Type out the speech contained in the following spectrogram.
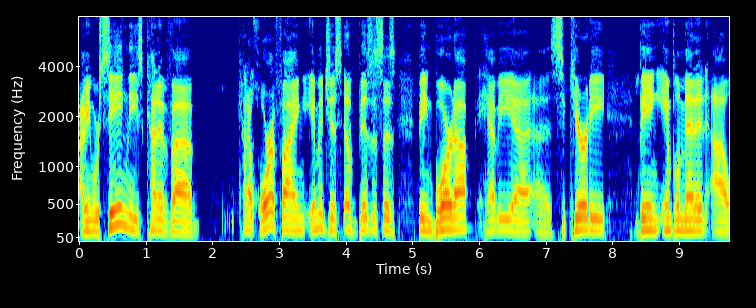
I mean, we're seeing these kind of uh, kind of horrifying images of businesses being boarded up, heavy uh, uh, security being implemented. Uh,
